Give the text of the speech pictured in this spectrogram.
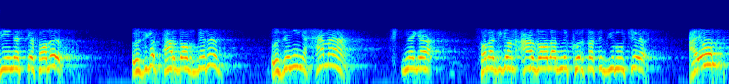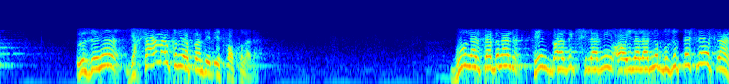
ziynatga solib o'ziga pardoz berib o'zining hamma fitnaga soladigan a'zolarni ko'rsatib yuruvchi ayol o'zini yaxshi amal qilyapman deb e'tiqod qiladi. Bu narsa bilan sen ba'zi kishilarning oilalarini buzib tashlayapsan.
